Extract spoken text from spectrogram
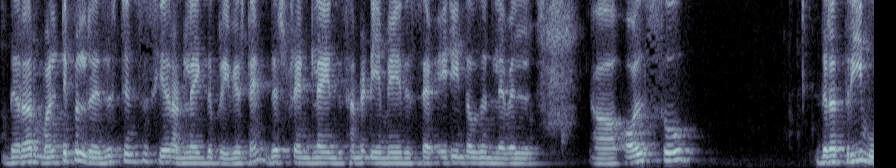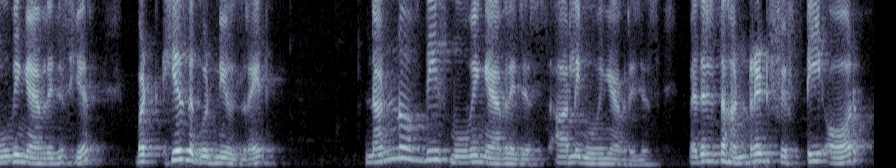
there are multiple resistances here, unlike the previous time. This trend line, this 100 EMA, this 18,000 level. Uh, also, there are three moving averages here. But here's the good news, right? None of these moving averages, hourly moving averages, whether it's 150 or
